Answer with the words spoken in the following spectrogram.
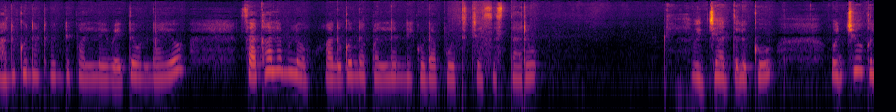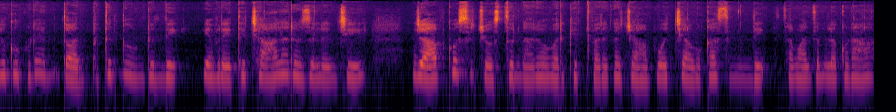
అనుకున్నటువంటి పనులు ఏవైతే ఉన్నాయో సకాలంలో అనుకున్న పనులన్నీ కూడా పూర్తి చేసిస్తారు. విద్యార్థులకు ఉద్యోగులకు కూడా ఎంతో అద్భుతంగా ఉంటుంది. ఎవరైతే చాలా రోజుల నుంచి జాబ్ కోసం చూస్తున్నారో వారికి త్వరగా జాబ్ వచ్చే అవకాశం ఉంది. సమాజంలో కూడా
